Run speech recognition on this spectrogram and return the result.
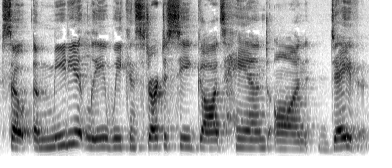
So immediately we can start to see God's hand on David.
